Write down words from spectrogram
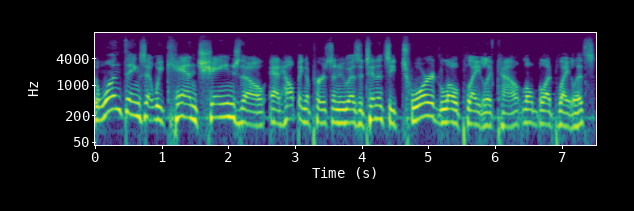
The one things that we can change, though, at helping a person who has a tendency toward low platelet count, low blood platelets,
